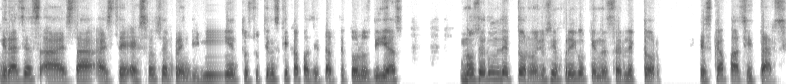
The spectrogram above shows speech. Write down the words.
gracias a, esta, a, este, estos emprendimientos? Tú tienes que capacitarte todos los días, no ser un lector, ¿no? Yo siempre digo que no es ser lector, es capacitarse.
